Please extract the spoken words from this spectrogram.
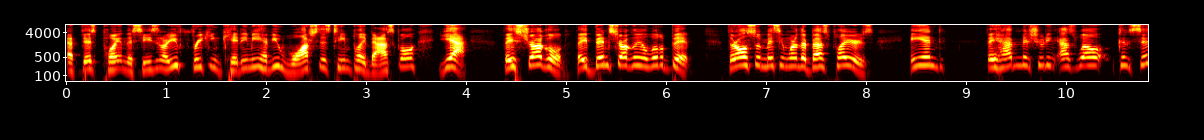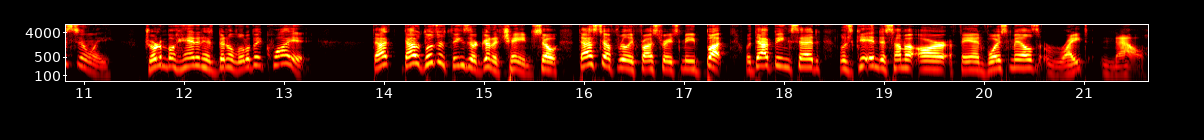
at this point in the season. Are you freaking kidding me? Have you watched this team play basketball? Yeah, they struggled. They've been struggling a little bit. They're also missing one of their best players, and they haven't been shooting as well consistently. Jordan Bohannon has been a little bit quiet. That, that those are things that are going to change. So that stuff really frustrates me. But with that being said, let's get into some of our fan voicemails right now.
